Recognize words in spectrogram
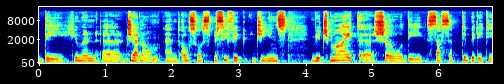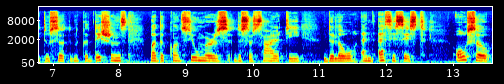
the human uh, genome and also specific genes which might uh, show the susceptibility to certain conditions, but the consumers, the society, the law, and ethicists also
